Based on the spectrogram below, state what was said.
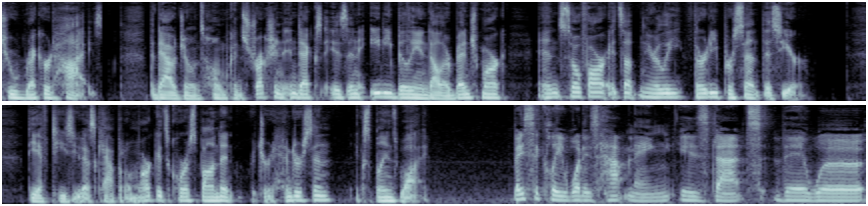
to record highs, the Dow Jones Home Construction Index is an $80 billion benchmark, and so far it's up nearly 30% this year. The FT's U.S. capital markets correspondent, Richard Henderson, explains why. Basically, what is happening is that there were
